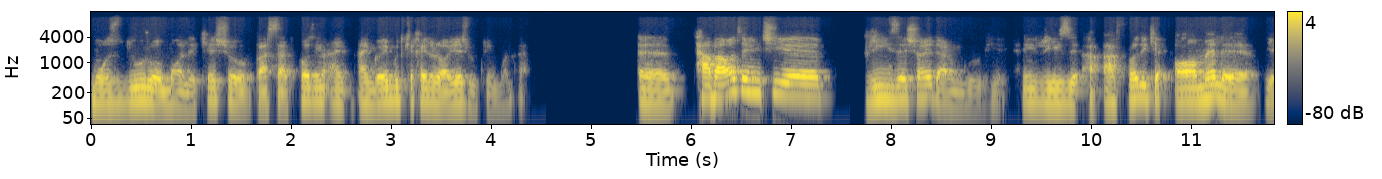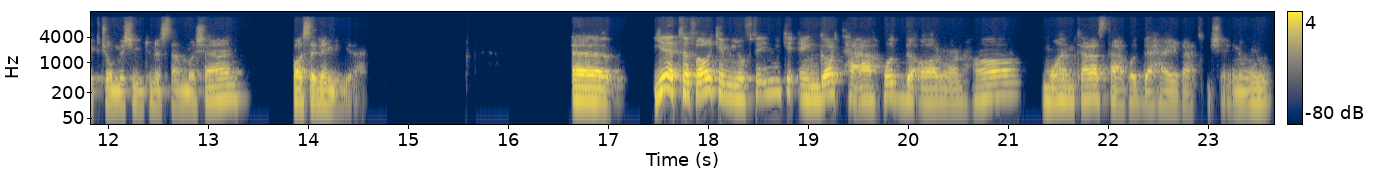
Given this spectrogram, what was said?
مزدور و مالکش و وسط پاز این انگایی بود که خیلی رایج بود این مدت. تبعات این چیه؟ ریزش های در اون گروهی. یعنی ریز افرادی که عامل یک جنبشی می‌تونستن باشن فاصله می‌گیرن. یه اتفاقی که میفته اینه که انگار تعهد به آرمان ها مهمتر از تعهد به حقیقت میشه. یعنی اون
